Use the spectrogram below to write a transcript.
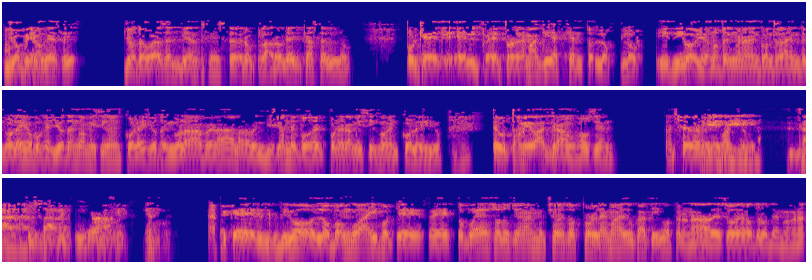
Yo opino que sí. yo te voy a ser bien sincero, claro que hay que hacerlo. Porque el, el problema aquí es que, lo, lo, y digo, yo no tengo nada en contra de la gente de colegio, porque yo tengo a mis hijos en colegio, tengo la verdad, la bendición de poder poner a mis hijos en colegio. ¿Te gusta mi background, José? Está chévere. mi background. tú sabes. Porque, digo, lo pongo ahí porque pues, esto puede solucionar muchos de esos problemas educativos, pero nada, de eso es otro tema, ¿verdad?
